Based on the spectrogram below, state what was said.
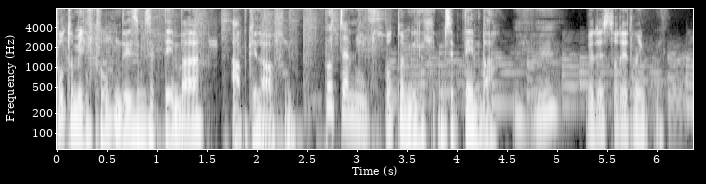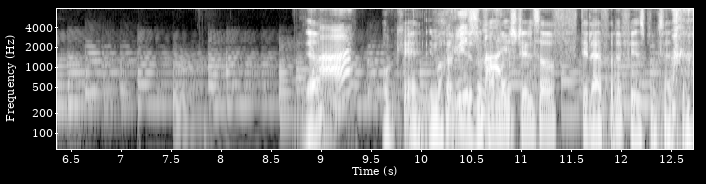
Buttermilch gefunden, die ist im September abgelaufen. Buttermilch. Buttermilch im September. Mhm. Würdest du die trinken? Ja. Okay, ich mache ein Riech Video davon mal. und stelle es auf die Live-Radio-Facebook-Seite.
